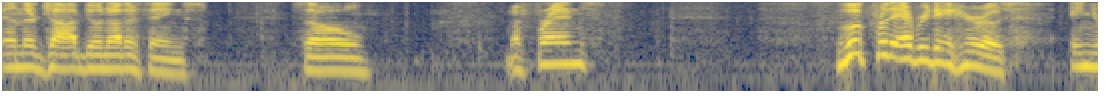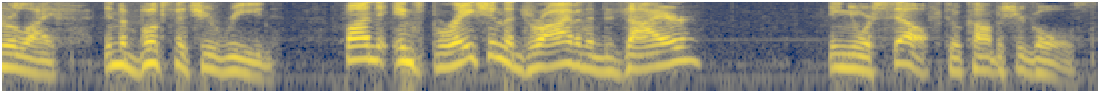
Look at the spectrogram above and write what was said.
on their job doing other things. So my friends, look for the everyday heroes in your life, in the books that you read. Find the inspiration, the drive, and the desire in yourself to accomplish your goals.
